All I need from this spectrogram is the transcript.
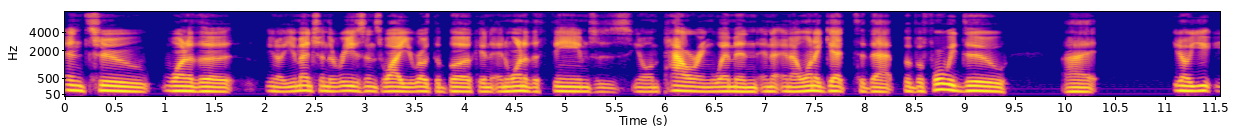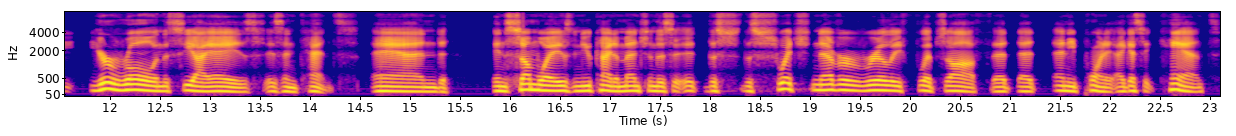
into one of the you know you mentioned the reasons why you wrote the book and, and one of the themes is you know empowering women and, and i want to get to that. But before we do uh, you know you, your role in the cia is, is intense. And in some ways and you kind of mentioned this it, the, the switch never really flips off at, at any point. I guess it can't.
